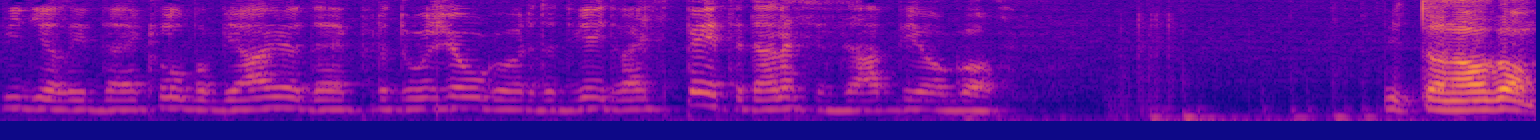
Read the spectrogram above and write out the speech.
vidjeli da je klub objavio da je produžio ugovor do 2025. Danas je zabio gol. I to nogom.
